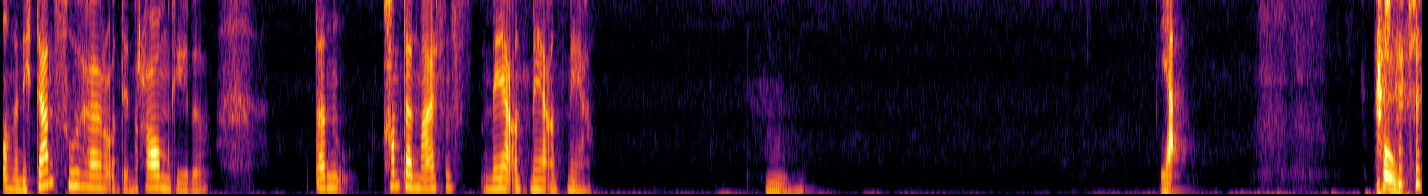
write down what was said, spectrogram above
Und wenn ich dann zuhöre und dem Raum gebe dann kommt dann meistens mehr und mehr und mehr. Hm. Ja. Punkt.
